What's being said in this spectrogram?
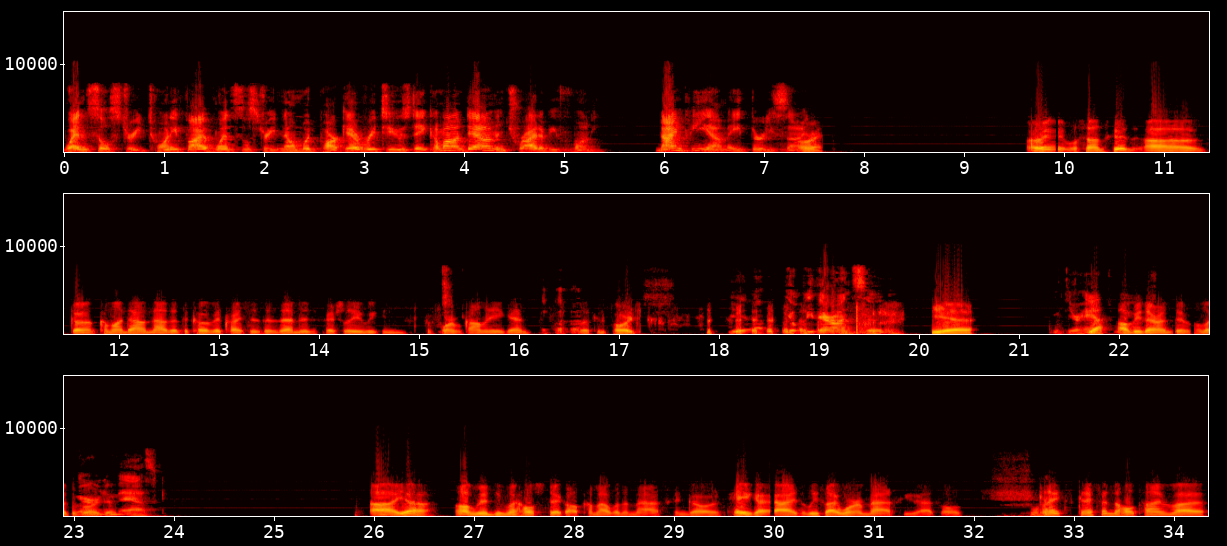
Wenzel Street, 25 Wenzel Street in Elmwood Park every Tuesday. Come on down and try to be funny. 9 p.m., 8.30 sign. All right. All right. Well, sounds good. Uh, go come on down now that the COVID crisis has ended. Officially, we can perform comedy again. Looking forward. yeah, you'll be there on Zoom Yeah. with your hands. Yeah, I'll be there on Zoom. I'm looking forward to it. mask. Uh, yeah. I'm gonna do my whole stick. I'll come out with a mask and go, "Hey guys, at least I wear a mask, you assholes." Can I can I spend the whole time uh,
